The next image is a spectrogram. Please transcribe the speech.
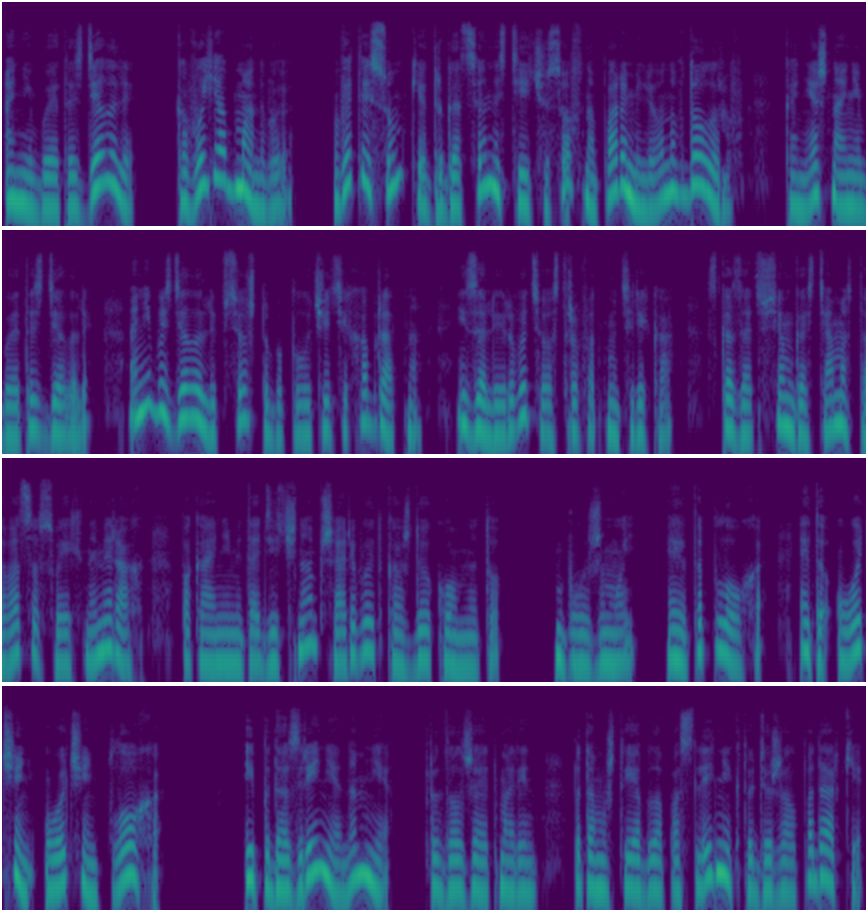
Они бы это сделали? Кого я обманываю? В этой сумке драгоценности и часов на пару миллионов долларов. Конечно, они бы это сделали. Они бы сделали все, чтобы получить их обратно. Изолировать остров от материка. Сказать всем гостям оставаться в своих номерах, пока они методично обшаривают каждую комнату. Боже мой, это плохо. Это очень-очень плохо. И подозрение на мне, продолжает Марин, потому что я была последней, кто держал подарки.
